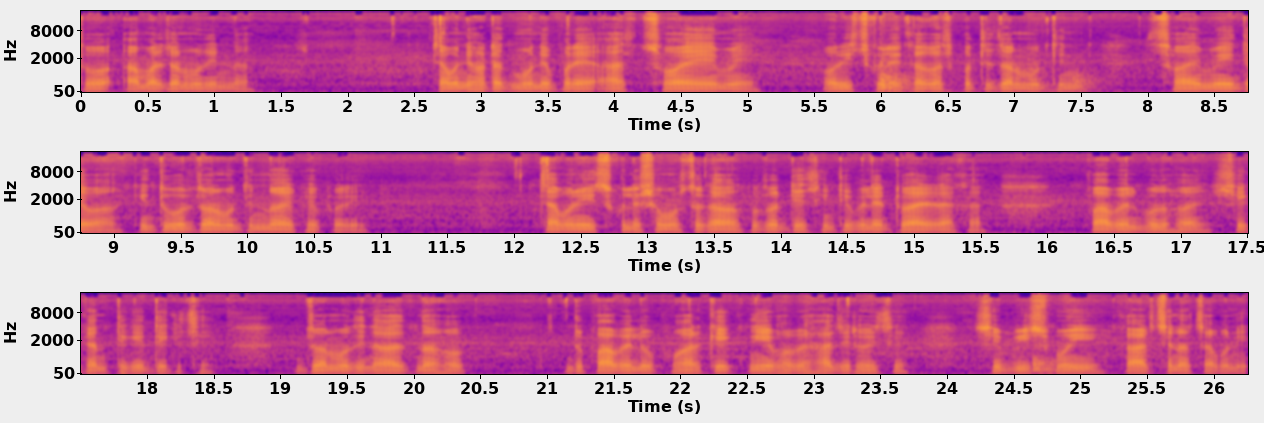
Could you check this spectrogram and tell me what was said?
তো আমার জন্মদিন না। চাবনি হঠাৎ মনে পড়ে, আজ ছয় মে, ওর স্কুলের কাগজপত্রে জন্মদিন, ছয় মে দেওয়া, কিন্তু ওর জন্মদিন নয় ফেব্রুয়ারি। চাবনি স্কুলের সমস্ত কাগজপত্র ড্রেসিং টেবিলের ড্রয়ারে রাখা, পাবেল বোধ হয় সেখান থেকে দেখেছে, জন্মদিন আজ না হোক। কিন্তু পাবেল উপহার কেক নিয়ে এভাবে হাজির হয়েছে, সে বিস্ময়ই কাটছে না চাবনি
